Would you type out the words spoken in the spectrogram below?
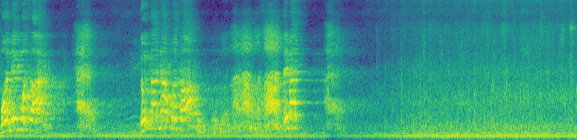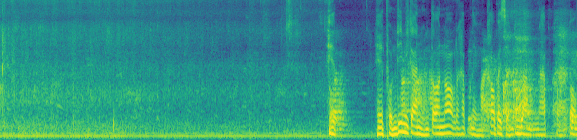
หมวดหนึ่งหมวดสองหนุนตอนนอกหมวดสองปฏิบัติเหตุ เหตุผลที่มีการหนุนตอนนอกนะครับหนึ่งเข้าไปเสริมกำลังนะครับของกอง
